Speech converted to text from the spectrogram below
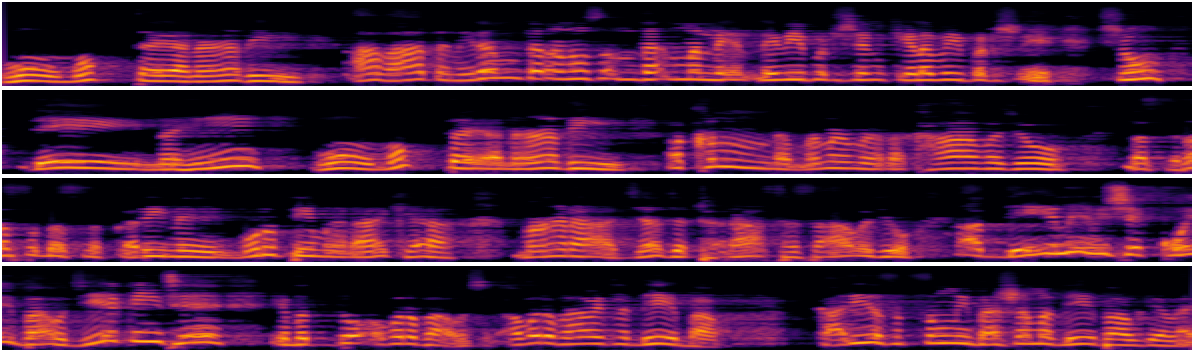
હું મુક્ત અનાદિ. આ વાત નિરંતર અનુસંધાનમાં લેવી પડશે ને કેળવવી પડશે. શું? દે નહીં, હું મુક્ત અનાદિ. અખંડ મનન રખાવજો. બસ રસ બસ કરીને મૂર્તિમાં રાખ્યા. મારા જજ ઠરાસ સાવજો. આ દેહને વિશે કોઈ ભાવ, જે કંઈ છે એ બધો અવરભાવ છે. અવરભાવ એટલે દેહ ભાવ. કાર્ય સત્સંગની ભાષામાં દેહ ભાવ કહેવાય.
